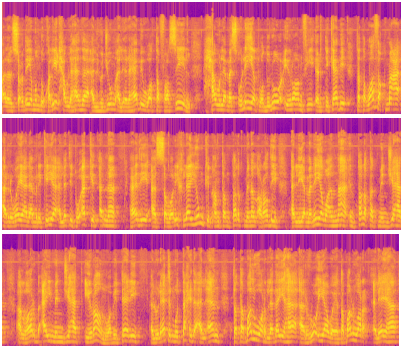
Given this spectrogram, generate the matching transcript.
السعودية منذ قليل حول هذا الهجوم الإرهابي وتفاصيل حول مسؤولية وضلوع إيران في ارتكابه تتوافق مع الرواية الأمريكية التي تؤكد أن هذه الصواريخ لا يمكن أن تنطلق من الأراضي اليمنية وأنها انطلقت من جهة الغرب أي من جهة إيران. وبالتالي الولايات المتحدة الآن تتبلور لديها الرؤية ويتبلور اليها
